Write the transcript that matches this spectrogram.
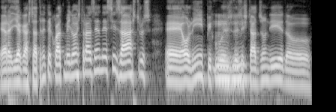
era, ia gastar 34 milhões trazendo esses astros é, olímpicos uhum. dos Estados Unidos,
